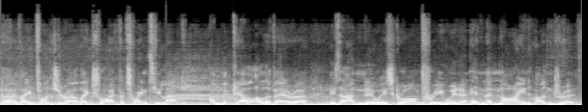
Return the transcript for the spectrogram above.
Herve Poncharal, they tried for 20 laps and Miguel Oliveira is our newest Grand Prix winner in the 900th.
